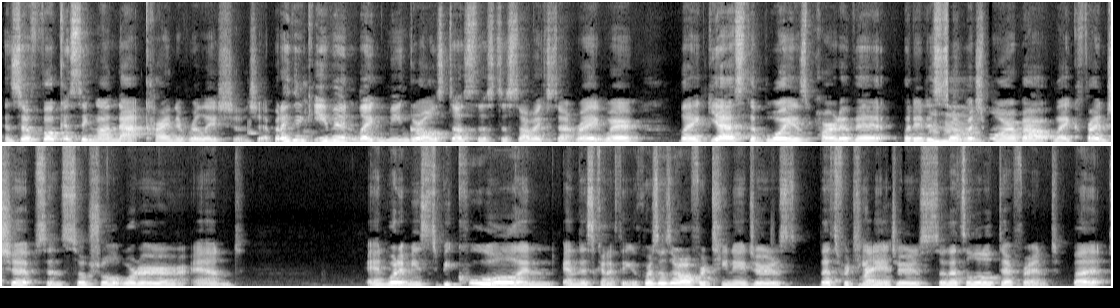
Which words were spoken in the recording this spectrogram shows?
And so focusing on that kind of relationship. But I think even like Mean Girls does this to some extent, right? Where like yes, the boy is part of it, but it is so Mhm. much more about like friendships and social order and and what it means to be cool and and this kind of thing. Of course, those are all for teenagers. That's for teenagers, so that's a little different. But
